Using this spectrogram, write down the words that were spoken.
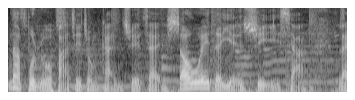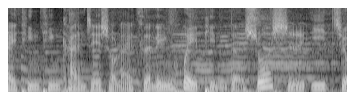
那不如把这种感觉再稍微的延续一下，来听听看这首来自林慧萍的《说时依旧》。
